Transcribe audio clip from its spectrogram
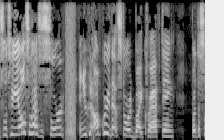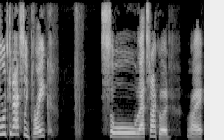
so, he also has a sword, and you can upgrade that sword by crafting, but the sword can actually break. So that's not good, right?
